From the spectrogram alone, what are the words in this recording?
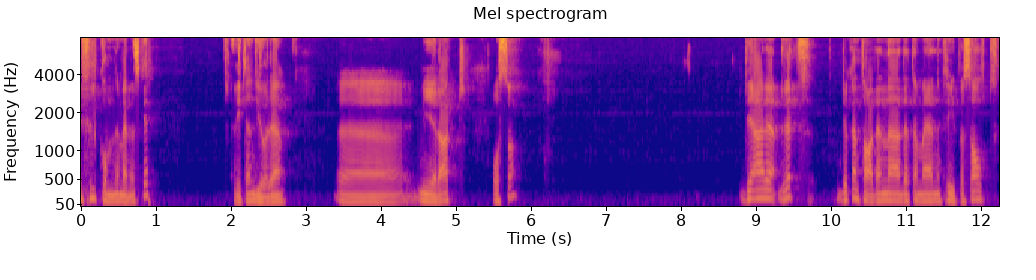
ufullkomne mennesker. Vi kan gjøre eh, mye rart også. Det er, du vet, du kan ta den, eh, dette med en klype salt.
